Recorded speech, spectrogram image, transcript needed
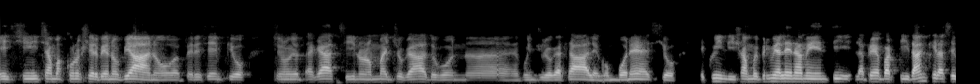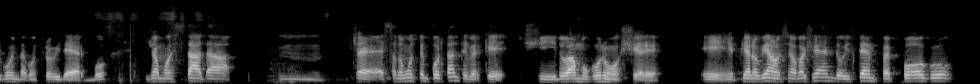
e ci iniziamo a conoscere piano piano. Per esempio, ci sono ragazzi, io non ho mai giocato con, eh, con Giulio Casale, con Bonesio, e quindi diciamo i primi allenamenti, la prima partita, anche la seconda contro Viterbo, diciamo è stata, mh, mm, cioè, è stato molto importante perché ci dovevamo conoscere e piano piano lo stiamo facendo, il tempo è poco,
